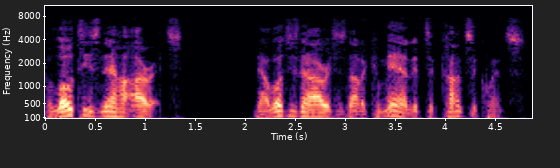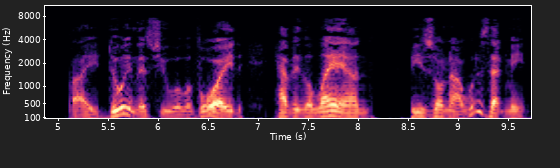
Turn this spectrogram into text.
Velotis neha Now, lotis neha is not a command; it's a consequence. By doing this, you will avoid having the land be zonah. What does that mean?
